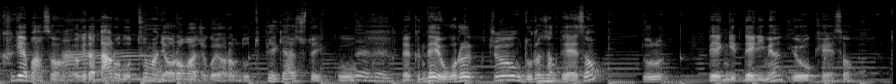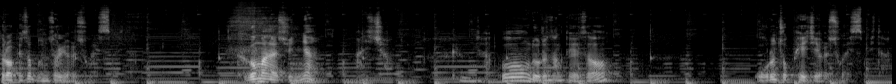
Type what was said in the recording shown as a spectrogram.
크게 봐서 아. 여기다 따로 노트만 열어가지고 여러분 노트 필기 할 수도 있고. 네, 네. 네, 근데 요거를 쭉 누른 상태에서 누르, 내리, 내리면 이렇게 해서 드롭해서 문서를 열 수가 있습니다. 그것만 할 수 있냐? 아니죠. 자, 꾹 누른 상태에서 오른쪽 페이지 열 수가 있습니다.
